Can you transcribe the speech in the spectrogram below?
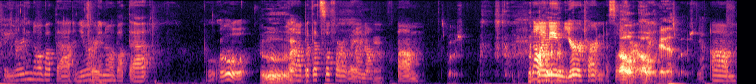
Okay, you already know about that, and you already know about that. Ooh. Ooh, Ooh. Yeah, but that's so far away. I know. Um, Spoilers. no, I mean your turn is so Oh. far Oh. away. Okay. That's spoilers. Yeah. Um,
